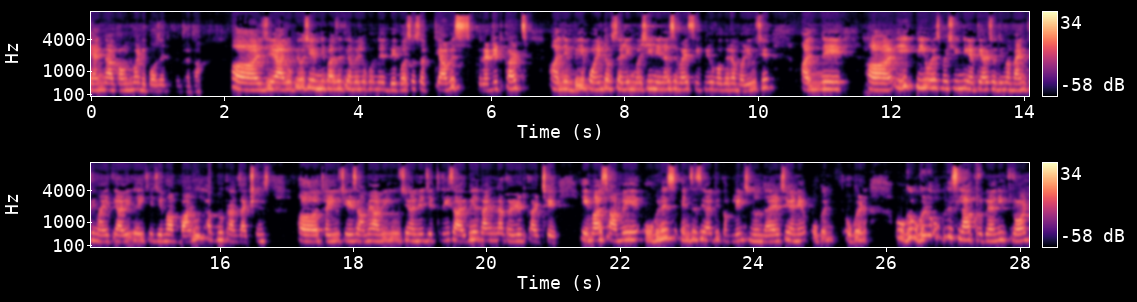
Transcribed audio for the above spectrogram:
ગેંગના અકાઉન્ટમાં ડિપોઝિટ કરતા હતા. જે આરોપીઓ છે, એમની પાસેથી અમે લોકોને બે બસો સત્યાવીસ ક્રેડિટ કાર્ડ્સ અને બે પોઈન્ટ ઓફ સેલિંગ મશીન એના સિવાય સીપીયુ વગેરે મળ્યું છે. અને એક પીઓએસ મશીનની અત્યાર સુધીમાં બેંકથી માહિતી આવી ગઈ છે, જેમાં બાણું લાખનું ટ્રાન્ઝેક્શન્સ થયું છે સામે આવી ગયું છે. અને જે ત્રીસ આરબીએલ બેંકના ક્રેડિટ કાર્ડ છે, એમાં સામે ઓગણીસ એનસીસીઆરબી કમ્પ્લેન્ટ્સ નોંધાયા છે અને ઓગણ ઓગણ ઓગણ ઓગણ, ઓગણીસ લાખ રૂપિયાની ફ્રોડ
